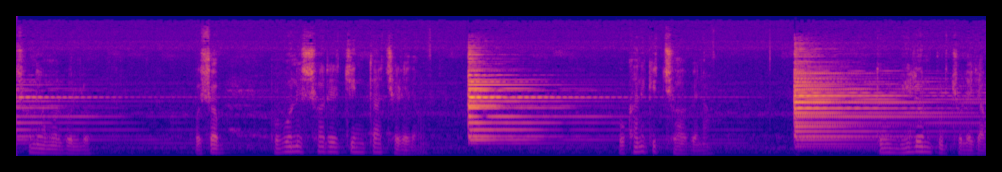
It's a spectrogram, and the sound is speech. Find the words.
শুনে অমল বলল, ওসব ভুবনেশ্বরের চিন্তা ছেড়ে দাও। ওখানে কিচ্ছু হবে না। তুমি মিলনপুর চলে যাও।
